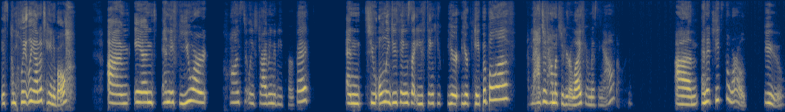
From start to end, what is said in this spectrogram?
is completely unattainable. Um, and, and if you are constantly striving to be perfect and to only do things that you think you, you're, you're capable of, imagine how much of your life you're missing out on. Um, and it cheats the world few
